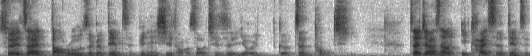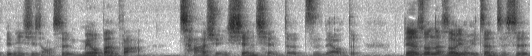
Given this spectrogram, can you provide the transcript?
所以在导入这个电子病历系统的时候，其实有一个阵痛期。再加上一开始的电子病历系统是没有办法查询先前的资料的，变成说那时候有一阵子是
